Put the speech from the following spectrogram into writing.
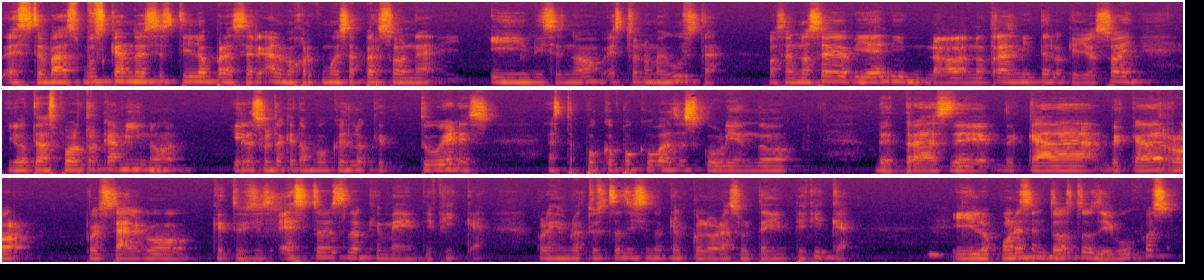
Este, vas buscando ese estilo para ser a lo mejor como esa persona y dices, no, esto no me gusta. O sea, no se ve bien y no, no transmite lo que yo soy. Y luego te vas por otro camino y resulta que tampoco es lo que tú eres. Hasta poco a poco vas descubriendo detrás de, de, cada, de cada error, pues algo que tú dices, esto es lo que me identifica. Por ejemplo, tú estás diciendo que el color azul te identifica ¿Y lo pones en todos tus dibujos?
